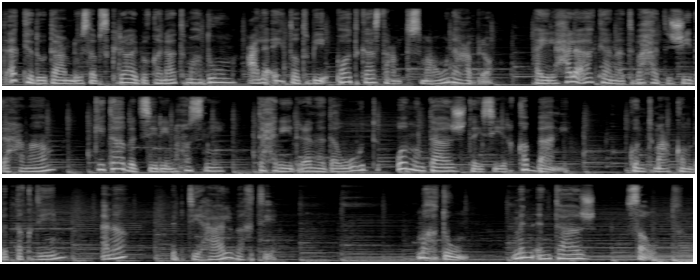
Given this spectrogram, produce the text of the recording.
تأكدوا تعملوا subscribe بقناة مهضوم على أي تطبيق بودكاست عم تسمعونا عبره. هاي الحلقة كانت بحث جيدة حمام كتابة سيرين حسني تحرير رنا داوود ومونتاج تيسير قباني. كنت معكم بالتقديم أنا ابتهال بختي. مهضوم من إنتاج صوت.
